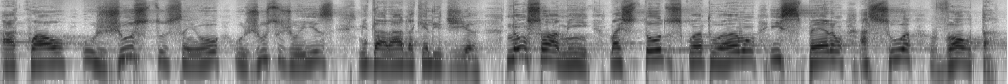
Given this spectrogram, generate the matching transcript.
a qual o justo Senhor, o justo juiz, me dará naquele dia. Não só a mim, mas todos quanto amam e esperam a sua volta.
